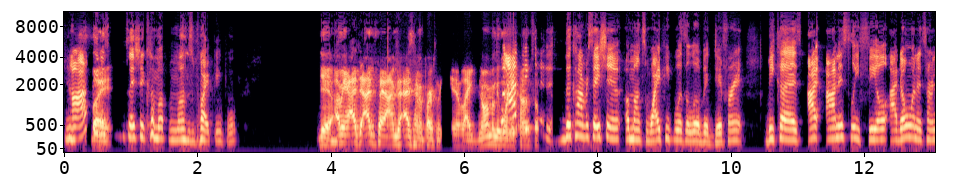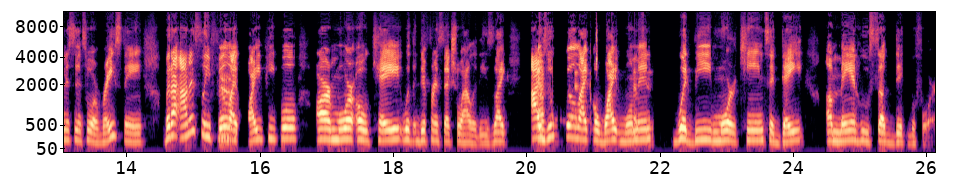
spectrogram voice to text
No, I think But- this conversation come up amongst white people. yeah, I mean, I I just say I'm, I just haven't personally. You know, like normally But when I it comes think to the conversation amongst white people is a little bit different because I honestly feel I don't want to turn this into a race thing, but I honestly feel Yeah. like white people are more okay with different sexualities. Like I That's- do feel like a white woman would be more keen to date a man who sucked dick before,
